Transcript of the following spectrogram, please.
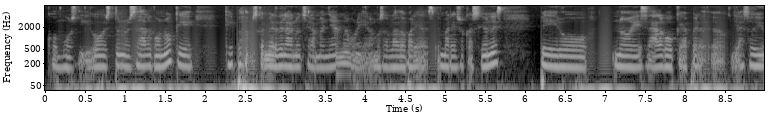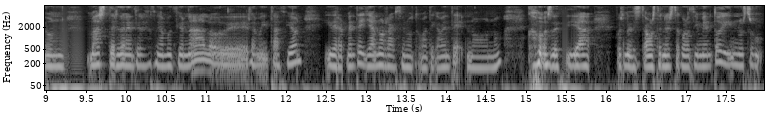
Como os digo, esto no es algo ¿no? que, que podamos cambiar de la noche a la mañana, bueno, ya lo hemos hablado varias, en varias ocasiones, pero no es algo que ya soy un máster de la inteligencia emocional o de la meditación y de repente ya no reacciono automáticamente. No, no. Como os decía, pues necesitamos tener este conocimiento y nuestro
